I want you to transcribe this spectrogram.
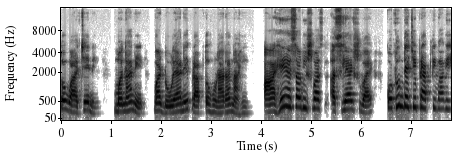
तो वाचेने मनाने वा डोळ्याने प्राप्त होणारा नाही. आहे असा विश्वास असल्याशिवाय कोठून त्याची प्राप्ती व्हावी?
